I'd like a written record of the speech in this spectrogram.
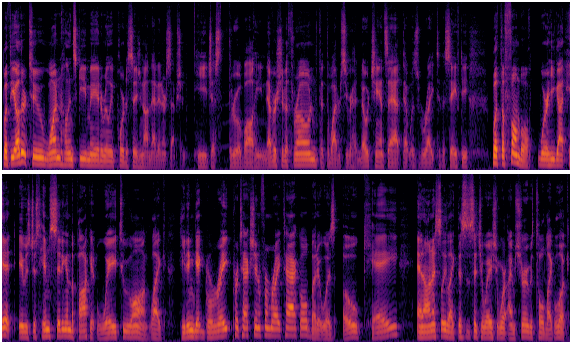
but the other two, one Hilinski made a really poor decision on that interception. He just threw a ball he never should have thrown, that the wide receiver had no chance at, that was right to the safety. But the fumble where he got hit, it was just him sitting in the pocket way too long. Like he didn't get great protection from right tackle, but it was okay. And honestly, like this is a situation where I'm sure he was told, like, look,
